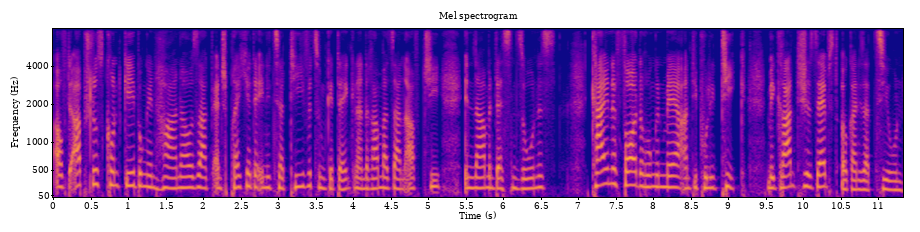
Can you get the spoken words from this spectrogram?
auf der Abschlusskundgebung in Hanau sagt ein Sprecher der Initiative zum Gedenken an Ramazan Afci im Namen dessen Sohnes keine Forderungen mehr an die Politik. Migrantische Selbstorganisation.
